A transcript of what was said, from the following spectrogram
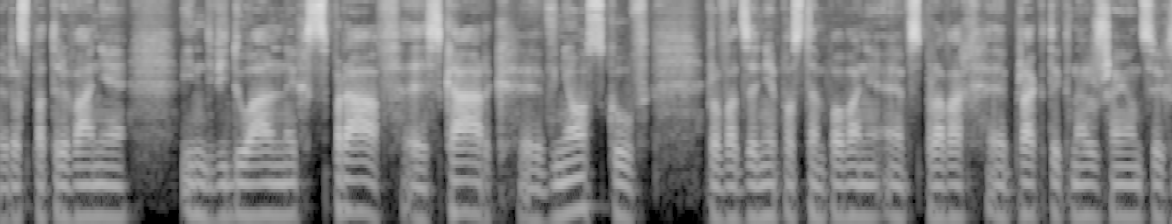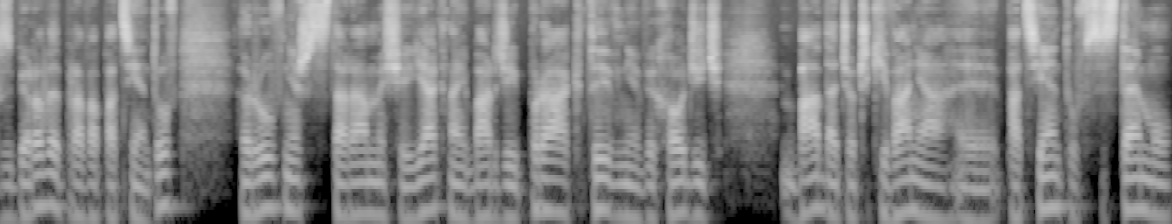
rozpatrywanie indywidualnych spraw, skarg, wniosków, prowadzenie postępowań w sprawach praktyk naruszających zbiorowe prawa pacjentów, również staramy się jak najbardziej proaktywnie aktywnie wychodzić, badać oczekiwania e, pacjentów, systemu,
